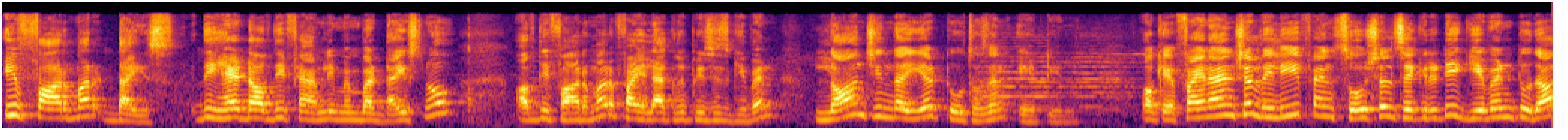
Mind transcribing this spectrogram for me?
If farmer dies the head of the family member dies no of the farmer 5 lakh rupees is given launch in the year 2018 okay financial relief and social security given to the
